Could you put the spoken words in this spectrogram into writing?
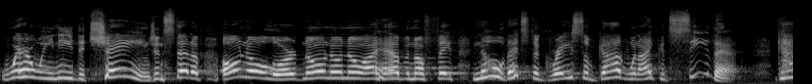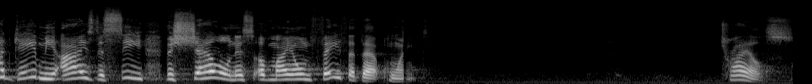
where we need to change, instead of, oh no, Lord, no, no, no, I have enough faith. No, that's the grace of God when I could see that. God gave me eyes to see the shallowness of my own faith at that point. Trials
